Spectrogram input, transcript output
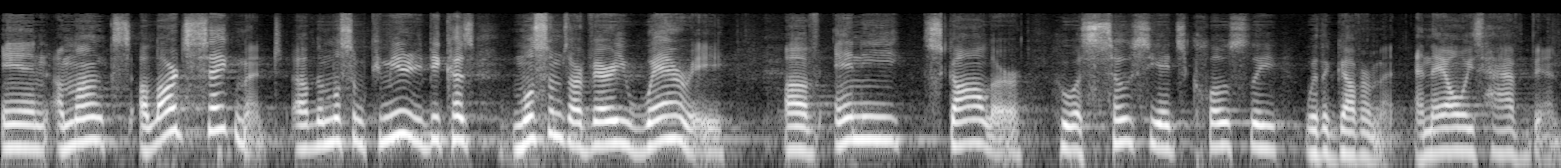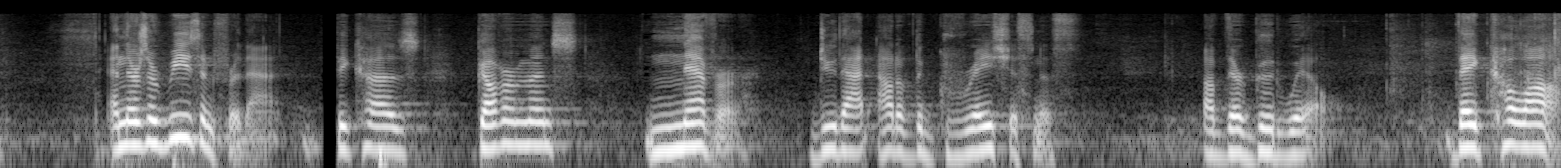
in amongst a large segment of the Muslim community because Muslims are very wary of any scholar who associates closely with a government, and they always have been. And there's a reason for that, because governments never do that out of the graciousness of their goodwill. They co-opt.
